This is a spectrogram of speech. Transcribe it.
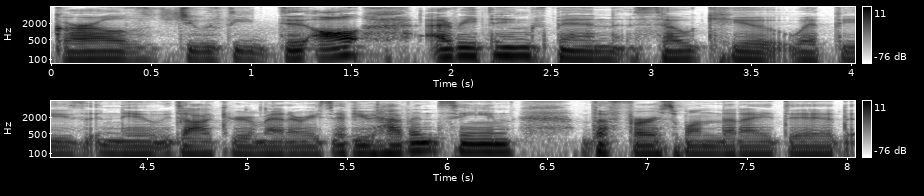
girls, juicy, di- all everything's been so cute with these new documentaries. If you haven't seen the first one that I did,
